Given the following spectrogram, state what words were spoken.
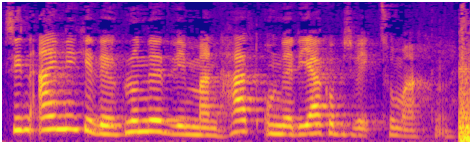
sind einige der Gründe, die man hat, um den Jakobsweg zu machen.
